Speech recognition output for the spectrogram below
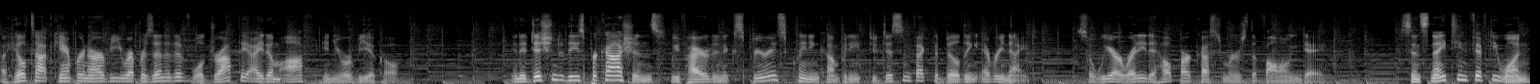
A Hilltop Camper and RV representative will drop the item off in your vehicle. In addition to these precautions, we've hired an experienced cleaning company to disinfect the building every night, so we are ready to help our customers the following day. Since 1951,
